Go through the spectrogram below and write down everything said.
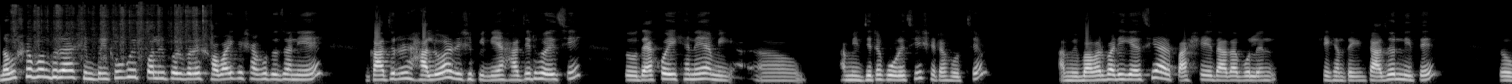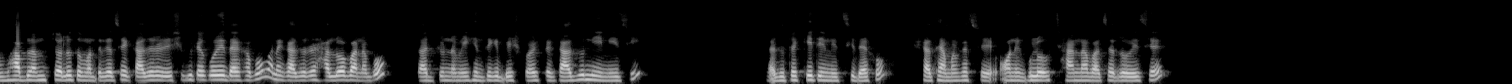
নমস্কার বন্ধুরা simple cook with পলির পরিবারের সবাইকে স্বাগত জানিয়ে গাজরের হালুয়া রেসিপি নিয়ে হাজির হয়েছি। তো দেখো এখানে আমি আমি যেটা করেছি সেটা হচ্ছে, আমি বাবার বাড়ি গেছি আর পাশে দাদা বলেন সেখান থেকে গাজর নিতে। তো ভাবলাম চলো তোমাদের কাছে গাজরের রেসিপিটা করে দেখাবো মানে গাজরের হালুয়া বানাবো। তার জন্য আমি এখান থেকে বেশ কয়েকটা গাজর নিয়ে নিয়েছি। গাজরটা কেটে নিচ্ছি দেখো, সাথে আমার কাছে অনেকগুলো ছানা বাচ্চা রয়েছে।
